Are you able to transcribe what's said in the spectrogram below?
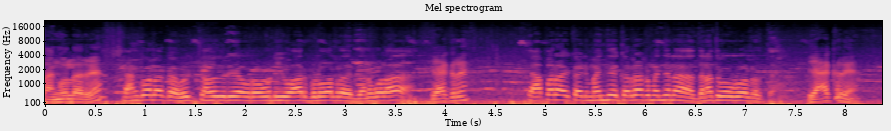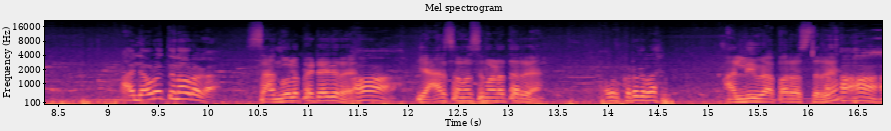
ಸಂಗೋಲ ರೀ? ಸಂಕೋಲಕ್ಕೆ ಹೋಗಿ ತಂದ್ರಿ ಅವ್ರು ಅವನು ಈ ವಾರ ಬಿಡವಲ್ರ ದನಗಳ. ಯಾಕ್ರಿ? ವ್ಯಾಪಾರ ಈ ಕಡೆ ಮಂದಿ ಕರ್ನಾಟಕ ಮಂದಿನ ದನ ತಗೊಳ್ರತ್ತೆ ಯಾಕ್ರಿ? ಅಲ್ಲಿ ಅವ್ರ ತಿನ್ನವ್ರಾಗ. ಸಂಗೋಲ ರೀ ಹಾಂ. ಯಾರು ಸಮಸ್ಯೆ ಮಾಡತ್ತಾರ್ರಿ? ಅವ್ರು ಕಡಗ್ರ. ಅಲ್ಲಿ ವ್ಯಾಪಾರಸ್ಥರ್ರಿ? ಹಾಂ ಹಾಂ.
